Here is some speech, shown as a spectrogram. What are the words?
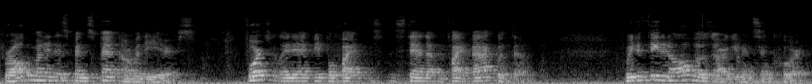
for all the money that's been spent over the years. Fortunately, they had people fight, stand up and fight back with them. We defeated all those arguments in court.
